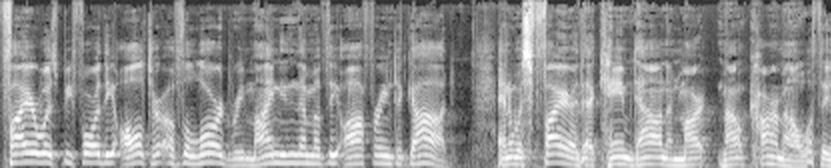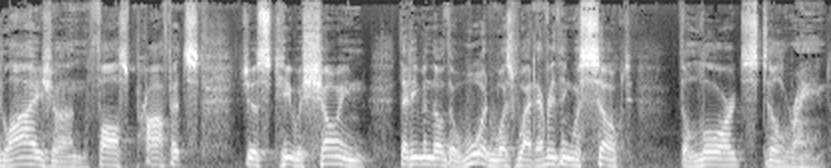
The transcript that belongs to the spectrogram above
Fire was before the altar of the Lord, reminding them of the offering to God. And it was fire that came down on Mount Carmel with Elijah and the false prophets. Just he was showing that even though the wood was wet, everything was soaked, the Lord still reigned.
